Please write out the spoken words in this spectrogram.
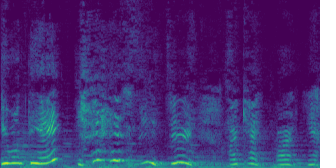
You want the egg? Yes, you do. Okay, all right, yeah.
